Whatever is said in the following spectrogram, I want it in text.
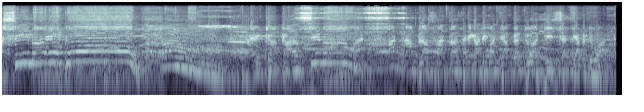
Simon itu oh gagal Simon 16-14 dari kalimat yang kedua di set yang kedua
